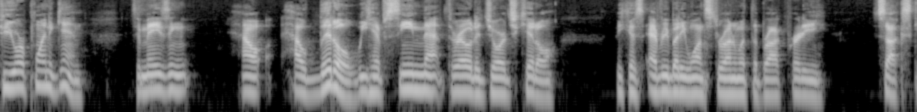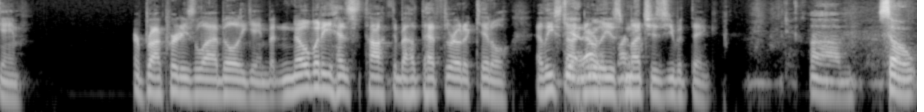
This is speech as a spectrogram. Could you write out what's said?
To your point again, it's amazing how how little we have seen that throw to George Kittle because everybody wants to run with the Brock Purdy sucks game or Brock Purdy's a liability game, but nobody has talked about that throw to Kittle, at least not yeah, nearly as funny. much as you would think. Um, so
